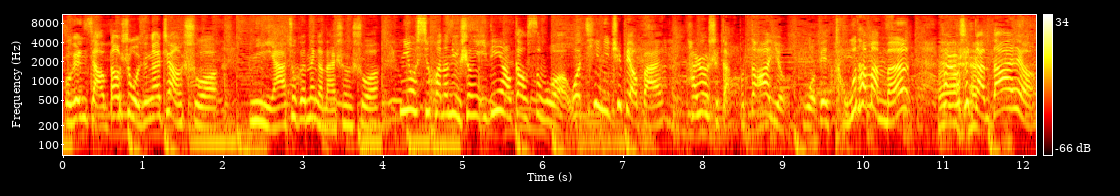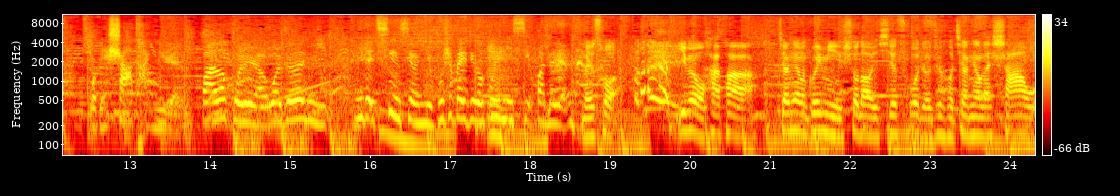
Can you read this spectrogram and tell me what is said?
我跟你讲，当时我就应该这样说：你呀，就跟那个男生说，你有喜欢的女生一定要告诉我，我替你去表白。他若是敢不答应，我便屠他满门；他若是敢答应，我便杀他一人。完了，狐狸人，我觉得你你得庆幸你不是被这个闺蜜喜欢的人。没错，因为我害怕江江的闺蜜受到一些挫折之后，江江来杀我。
